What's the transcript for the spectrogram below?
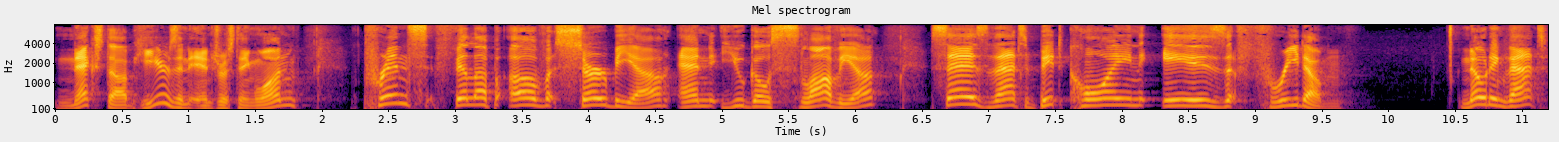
Next up, here's an interesting one. Prince Philip of Serbia and Yugoslavia says that Bitcoin is freedom. Noting that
